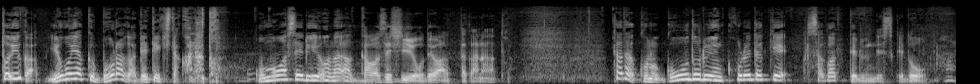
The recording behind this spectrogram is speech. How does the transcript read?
というか、ようやくボラが出てきたかなと思わせるような為替市場ではあったかなと。ただ、この5ドル円、これだけ下がってるんですけど、は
